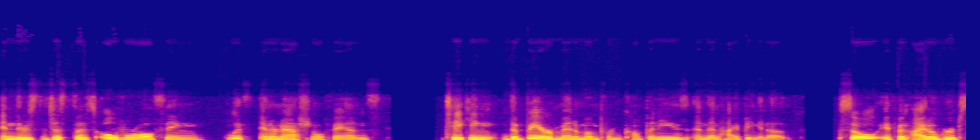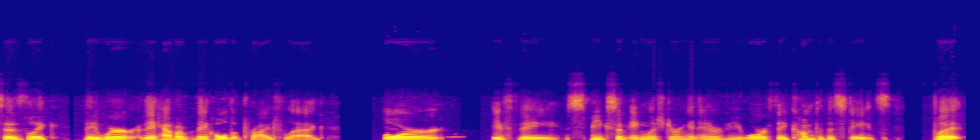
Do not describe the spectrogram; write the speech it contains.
And there's just this overall thing with international fans taking the bare minimum from companies and then hyping it up. So if an idol group says like they wear they have a they hold a pride flag or if they speak some english during an interview or if they come to the states but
